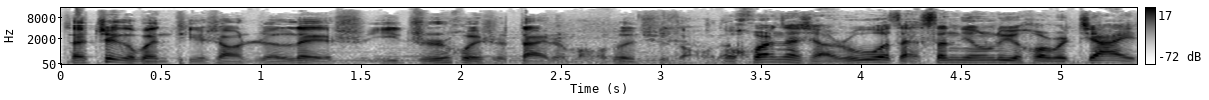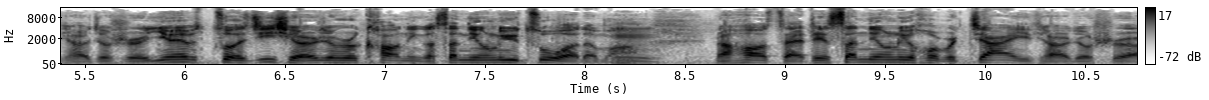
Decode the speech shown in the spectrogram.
在这个问题上，人类是一直会是带着矛盾去走的我。忽然在想，如果在三定律后边加一条，就是因为做机器人就是靠那个三定律做的嘛，嗯，然后在这三定律后边加一条，就是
